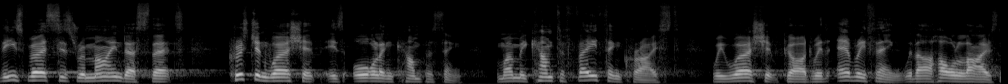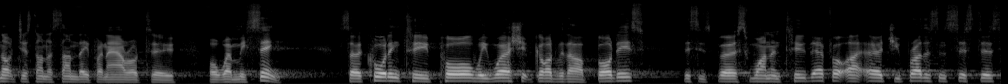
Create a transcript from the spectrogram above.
these verses remind us that Christian worship is all encompassing. And when we come to faith in Christ, we worship God with everything, with our whole lives, not just on a Sunday for an hour or two or when we sing. So, according to Paul, we worship God with our bodies. This is verse 1 and 2. Therefore, I urge you, brothers and sisters,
